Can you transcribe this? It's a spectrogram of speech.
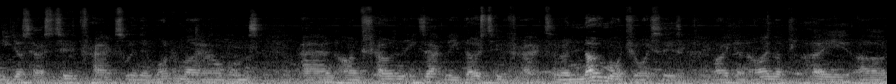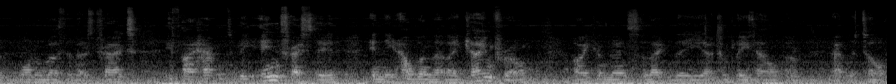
He just has two tracks within one of my albums and I'm shown exactly those two tracks. There are no more choices. I can either play uh, one or both of those tracks. If I happen to be interested in the album that they came from, I can then select the uh, complete album at the top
